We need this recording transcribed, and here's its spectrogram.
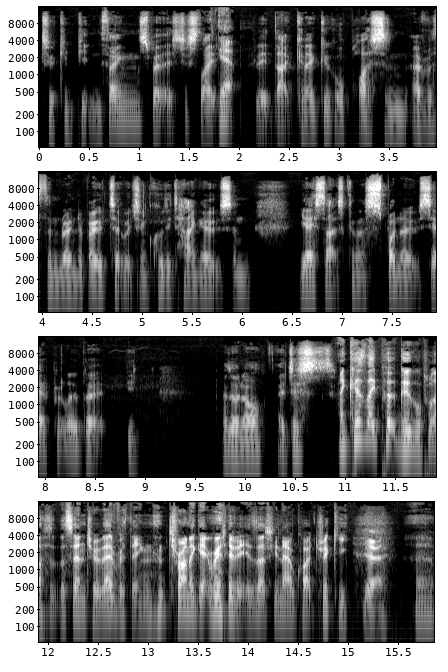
two competing things, but it's just like Yeah. it- that kind of Google Plus and everything round about it, which included Hangouts, and yes, that's kind of spun out separately, but you, I don't know, it just And because they put Google Plus at the center of everything, trying to get rid of it is actually now quite tricky. yeah. Uh,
